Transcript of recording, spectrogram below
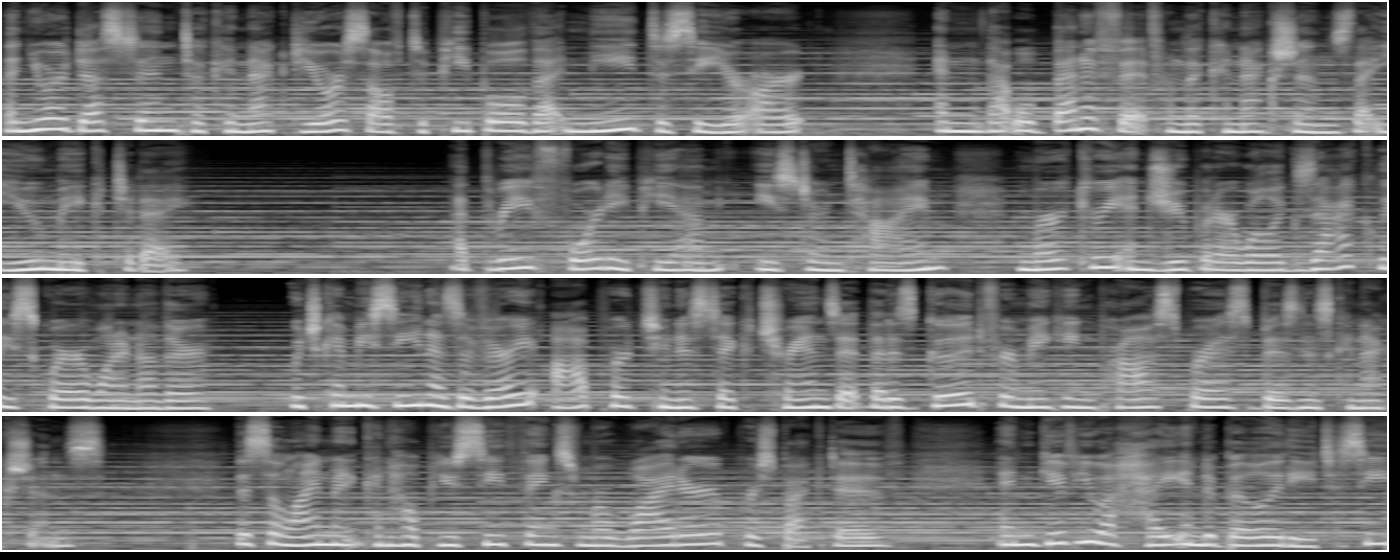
then you are destined to connect yourself to people that need to see your art and that will benefit from the connections that you make today. At 3:40 p.m. Eastern Time, Mercury and Jupiter will exactly square one another, which can be seen as a very opportunistic transit that is good for making prosperous business connections. This alignment can help you see things from a wider perspective and give you a heightened ability to see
